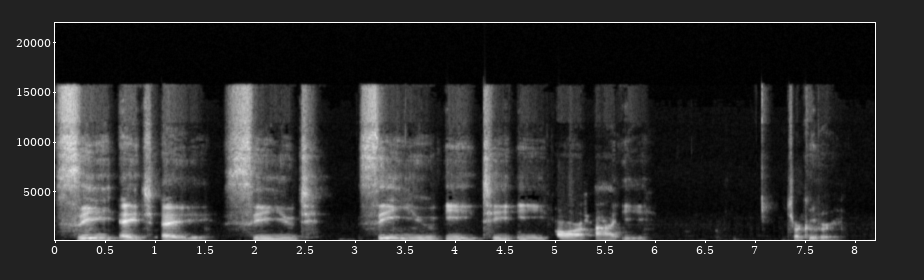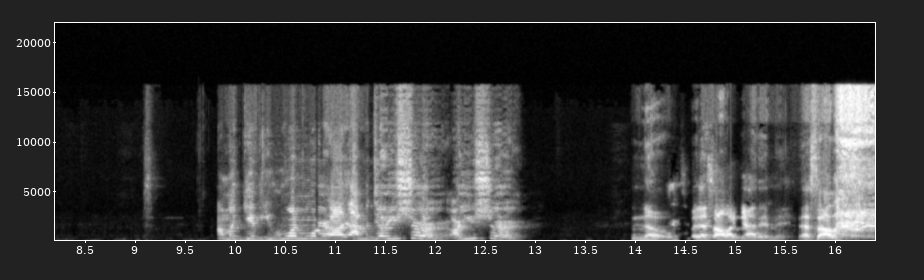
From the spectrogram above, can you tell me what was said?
C H A C U T C U E T E R I E. Charcuterie. I'm gonna give you one more. Uh, I'm. Are you sure? Are you sure? No, but that's all I got in me. That's all. I...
